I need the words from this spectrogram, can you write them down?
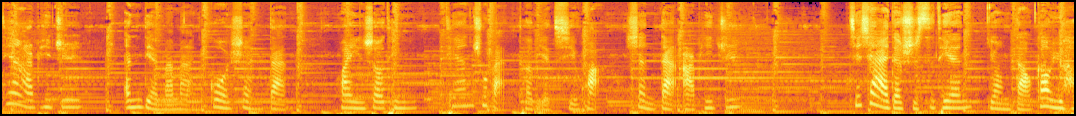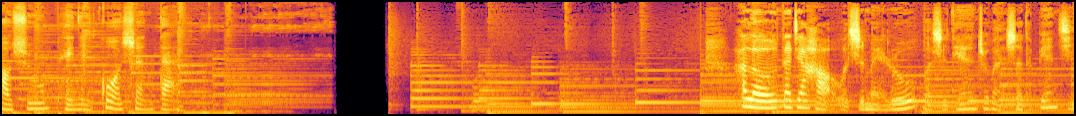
天 RPG，恩典满满过圣诞。欢迎收听天安出版特别企划《圣诞 RPG》。接下来的十四天，用祷告与好书陪你过圣诞。Hello，大家好，我是美如，我是天安出版社的编辑。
